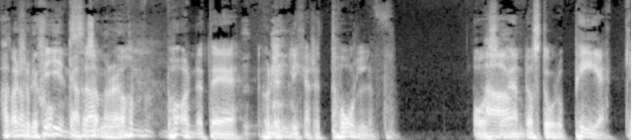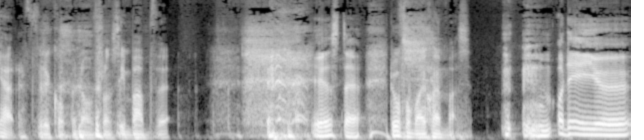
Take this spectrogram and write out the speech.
Att Var man så blir så, pinsamt om barnet är hunnit bli kanske 12 och så Ja. ändå står och pekar för det kommer någon från Zimbabwe. Just det. Då får man ju skämmas. Och det är ju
